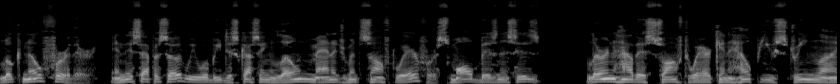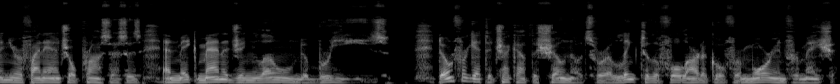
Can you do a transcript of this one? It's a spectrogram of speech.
Look no further. In this episode, we will be discussing loan management software for small businesses. Learn how this software can help you streamline your financial processes and make managing loan a breeze. Don't forget to check out the show notes for a link to the full article for more information.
